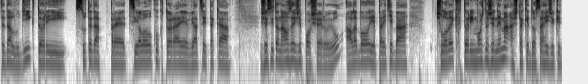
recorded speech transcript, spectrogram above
teda ľudí, ktorí sú teda pre cieľovku, ktorá je viacej taká, že si to naozaj že pošerujú, alebo je pre teba človek, ktorý možno, že nemá až také dosahy, že keď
